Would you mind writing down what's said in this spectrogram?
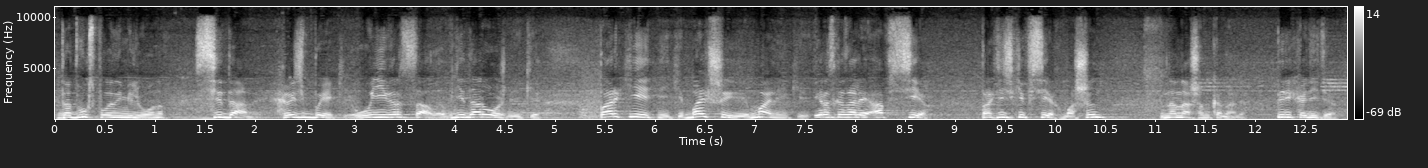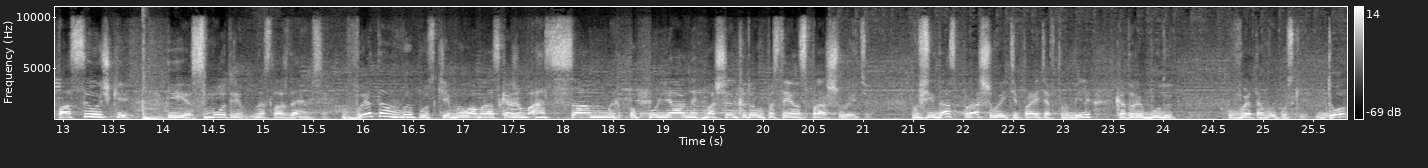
до 2,5 миллионов. Седаны, хэтчбеки, универсалы, внедорожники, паркетники, большие, маленькие. И рассказали о всех, практически всех машин на нашем канале. Переходите по ссылочке и смотрим, наслаждаемся. В этом выпуске мы вам расскажем о самых популярных машинах, которые вы постоянно спрашиваете. Вы всегда спрашиваете про эти автомобили, которые будут в этом выпуске. До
